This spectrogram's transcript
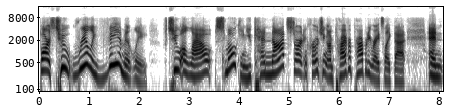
bars to really vehemently to allow smoking. You cannot start encroaching on private property rights like that. And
